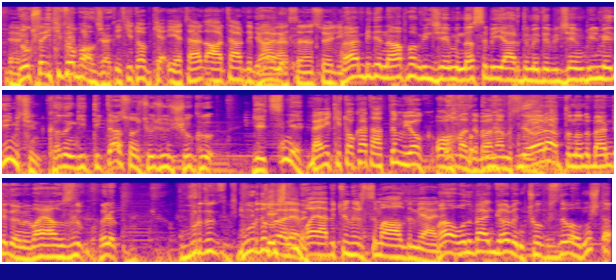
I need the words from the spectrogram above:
Yoksa iki top alacaktım. İki top yeterdi artardı bile Yani ben sana söyleyeyim. Ben bir de ne yapabileceğimi, nasıl bir yardım edebileceğimi bilmediğim için kadın gittikten sonra çocuğun şoku geçsin diye. Ben iki tokat attım yok olmadı bana mısın? Ne ara attın onu ben de görmedim. Bayağı hızlı böyle vurdu, Vurdum geçti böyle mi? baya bütün hırsımı aldım yani. Ha, onu ben görmedim. Çok hızlı olmuş da.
